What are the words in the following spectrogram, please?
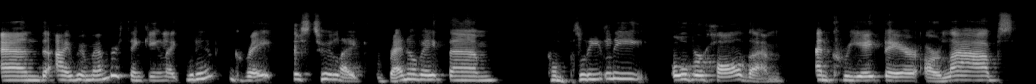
And i remember thinking like wouldn't it be great just to like renovate them completely overhaul them and create there our labs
